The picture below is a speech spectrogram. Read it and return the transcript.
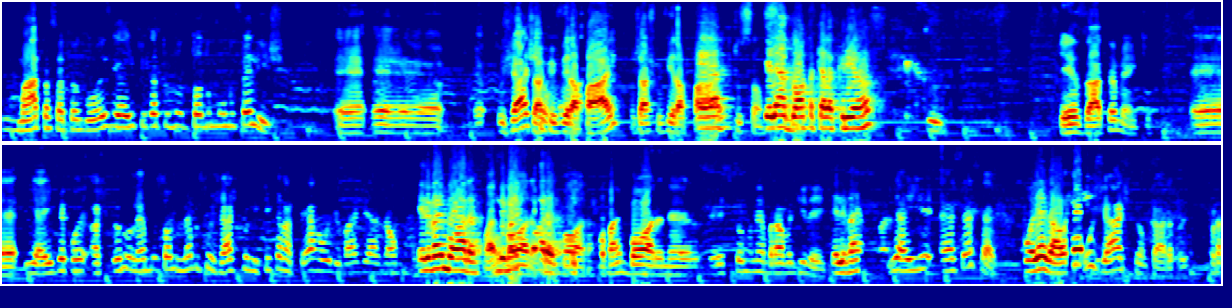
mata Satangos, e aí fica tudo, todo mundo feliz. É, é, é, o Jasper, Jasper vira pai, Jasper vira pai É, do Sansão. Ele adota aquela criança. Exatamente. É, e aí depois, acho que eu não lembro, só não lembro se o Jasper ele fica na Terra ou ele vai viajar um Ele vai embora. Vai ele embora, vai vai embora. embora. vai embora, né? Esse que eu não lembrava direito. Ele vai. E aí, essa é a série. Pô, legal. O Jaspion, cara, pra,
